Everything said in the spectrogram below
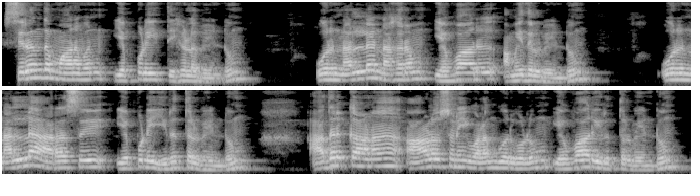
சிறந்த மாணவன் எப்படி திகழ வேண்டும்? ஒரு நல்ல நகரம் எவ்வாறு அமைதல் வேண்டும்? ஒரு நல்ல அரசு எப்படி இருத்தல் வேண்டும்? அதற்கான ஆலோசனை வழங்குவர்களும் எவ்வாறு இருத்தல் வேண்டும்?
